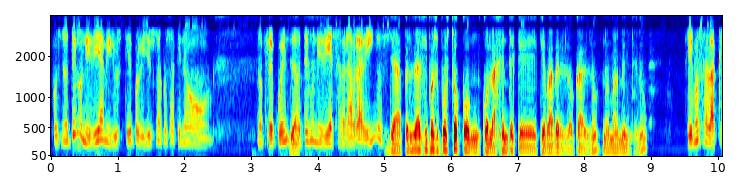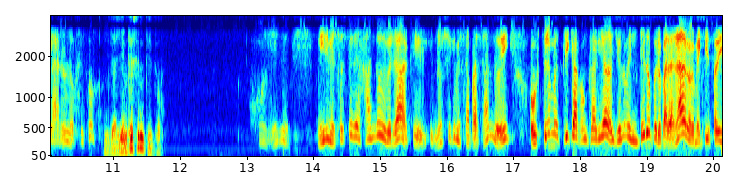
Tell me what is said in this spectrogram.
Pues no tengo ni idea, mire usted, porque yo es una cosa que no, no frecuento, Ya. no tengo ni idea si habrá habrá bingos. Ya, pero de aquí, por supuesto, con, con la gente que, que va a ver el local, ¿no? Normalmente, ¿no? Que hemos hablado claro, lógico. Ya, ¿y en qué sentido? Joder, mire, me está usted dejando de verdad, que, que no sé qué me está pasando, ¿eh? O usted no me explica con claridad, yo no me entero, pero para nada lo que me quiere estar No,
